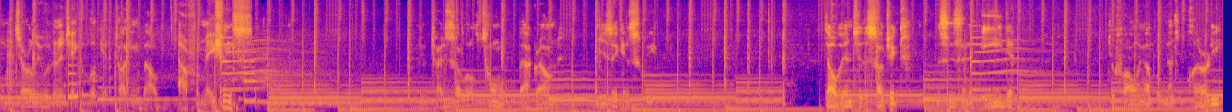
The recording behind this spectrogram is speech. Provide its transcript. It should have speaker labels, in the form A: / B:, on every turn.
A: Momentarily, we're going to take a look at talking about affirmations. Try to set a little tonal background music as we delve into the subject. This is an aid to following up with mental clarity.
